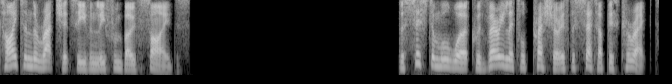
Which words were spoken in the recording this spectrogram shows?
Tighten the ratchets evenly from both sides. The system will work with very little pressure if the setup is correct.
